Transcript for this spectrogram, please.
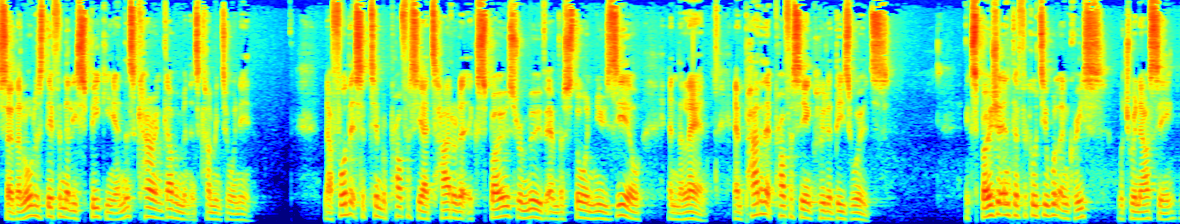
So the Lord is definitely speaking, and this current government is coming to an end. Now, for that September prophecy, I titled it Expose, Remove, and Restore New Zeal in the Land. And part of that prophecy included these words Exposure and difficulty will increase, which we're now seeing,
